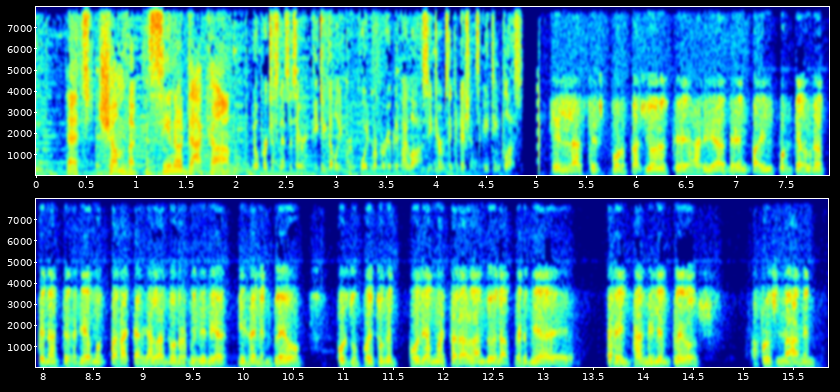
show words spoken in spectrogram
That's chumbacasino.com. No purchase necessary. Void were prohibited by law. See terms and conditions 18 plus. En las exportaciones que dejaría de hacer el país, porque a duras penas tendríamos para cargar las dos refinerías. Y en el empleo, por supuesto que podríamos estar hablando de la pérdida de 30 mil empleos aproximadamente.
